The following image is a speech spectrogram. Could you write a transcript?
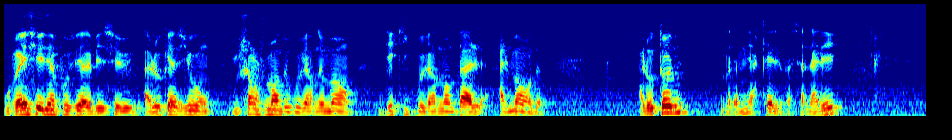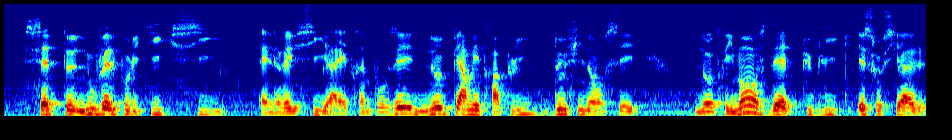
ou va essayer d'imposer à la BCE, à l'occasion du changement de gouvernement, d'équipe gouvernementale allemande à l'automne, Mme Merkel va s'en aller, cette nouvelle politique, si elle réussit à être imposée, ne permettra plus de financer notre immense dette publique et sociale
